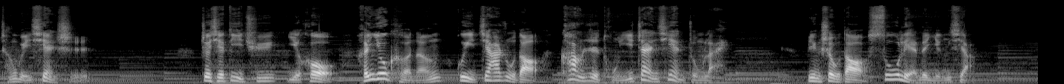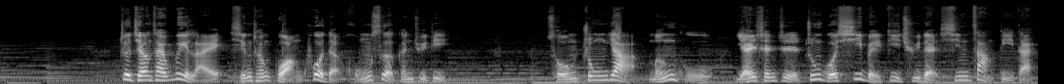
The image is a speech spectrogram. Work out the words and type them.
成为现实，这些地区以后很有可能会加入到抗日统一战线中来，并受到苏联的影响。这将在未来形成广阔的红色根据地，从中亚、蒙古延伸至中国西北地区的心脏地带。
